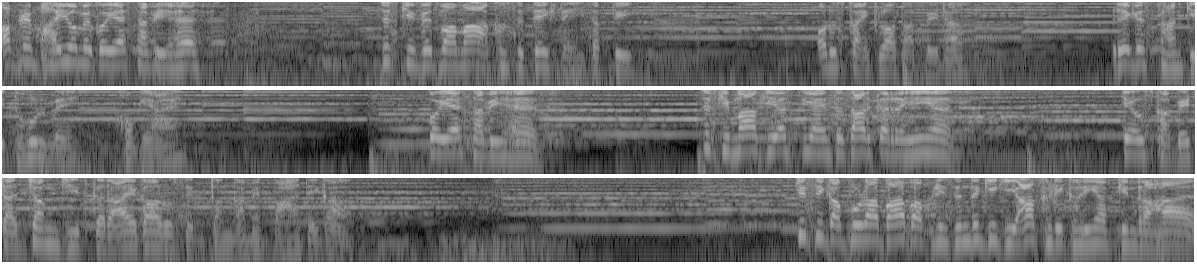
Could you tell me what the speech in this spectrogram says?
अपने भाइयों में कोई ऐसा भी है जिसकी विधवा माँ आँखों से देख नहीं सकती? और उसका इकलौता बेटा रेगिस्तान की धूल में खो गया है। कोई ऐसा भी है जिसकी माँ की अस्थियाँ इंतज़ार कर रही हैं कि उसका बेटा जंग जीत कर आएगा और उसे गंगा में बहा देगा। किसी का बूढ़ा बाप अपनी ज़िंदगी की आखिरी घड़ियाँ गिन रहा है।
